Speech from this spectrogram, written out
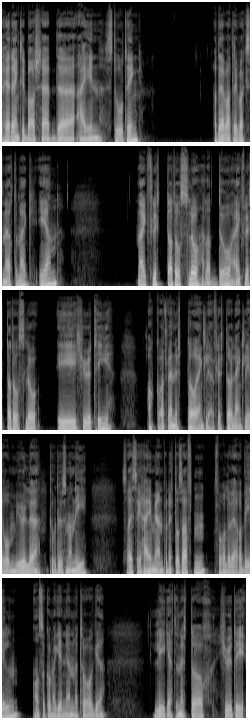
har det egentlig bare skjedd én eh, stor ting og det var at jeg vaksinerte meg igjen. Når jeg flytta til Oslo, eller da jeg flytta til Oslo i 2010, akkurat ved nyttår, egentlig, jeg flytta vel egentlig i romjulet 2009, så reiste jeg hjem igjen på nyttårsaften for å levere bilen, og så kom jeg inn igjen med toget like etter nyttår 2010.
